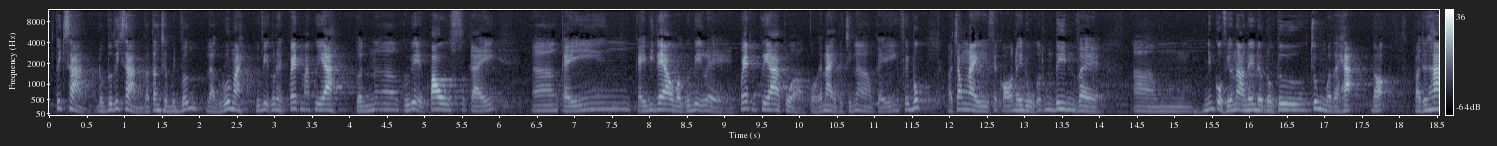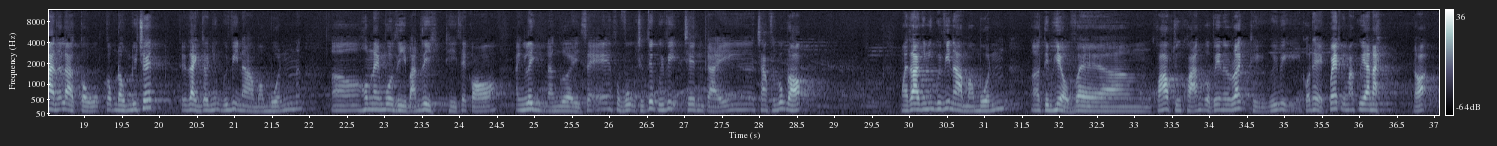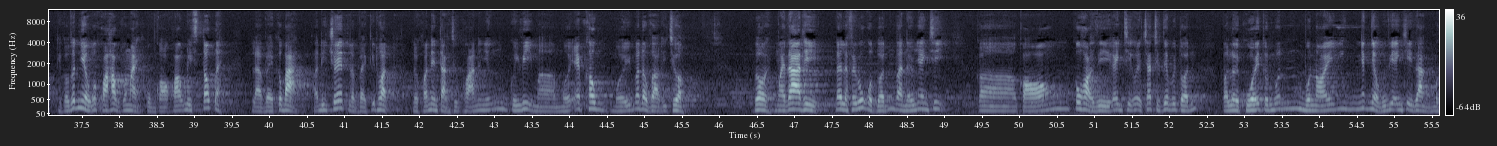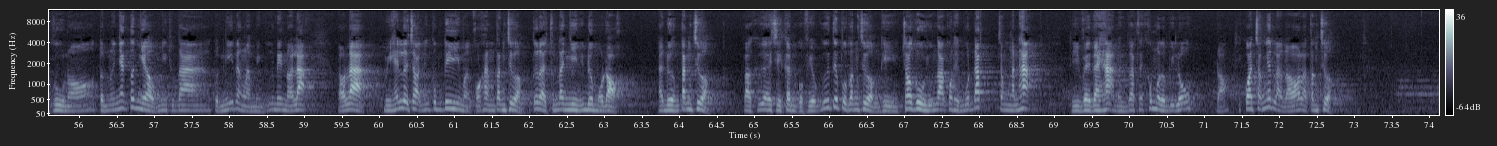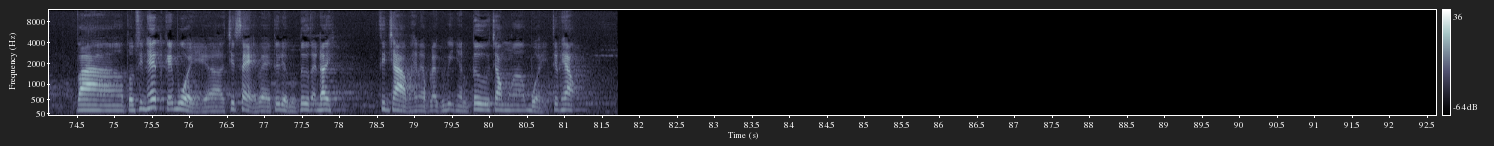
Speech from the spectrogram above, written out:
tích sản đầu tư tích sản và tăng trưởng bền vững là group này. Quý vị có thể quét mã QR Tuấn à, quý vị pause cái cái cái video và quý vị có thể quét QR của của cái này. Thì chính là cái Facebook. Và trong này sẽ có đầy đủ các thông tin về uh, những cổ phiếu nào nên được đầu tư chung và dài hạn. Đó. Và thứ hai nữa là cầu cộng đồng đi chết sẽ dành cho những quý vị nào mà muốn uh, hôm nay mua gì bán gì thì sẽ có anh Linh là người sẽ phục vụ trực tiếp quý vị trên cái trang Facebook đó. Ngoài ra những quý vị nào mà muốn uh, tìm hiểu về uh, khóa học chứng khoán của VNREX thì quý vị có thể quét cái mã QR này. Đó thì có rất nhiều các khóa học trong này cũng có khóa học đi stock này là về cơ bản khóa đi trade là về kỹ thuật rồi khóa nền tảng chứng khoán cho những quý vị mà mới F0 mới bắt đầu vào thị trường. Rồi ngoài ra thì đây là Facebook của Tuấn và nếu như anh chị có, có câu hỏi gì các anh chị có thể chat trực tiếp với Tuấn? Và lời cuối Tuấn muốn muốn nói nhắc nhở quý vị anh chị rằng mặc dù nó Tuấn nó nhắc rất nhiều nhưng chúng ta Tuấn nghĩ rằng là mình cũng nên nói lại. Đó là mình hãy lựa chọn những công ty mà có khả năng tăng trưởng tức là chúng ta nhìn cái đường màu đỏ là đường tăng trưởng. Và chỉ cần cổ phiếu cứ tiếp tục tăng trưởng thì cho dù chúng ta có thể mua đắt trong ngắn hạn thì về dài hạn chúng ta sẽ không bao giờ bị lỗ. Đó thì quan trọng nhất là đó là tăng trưởng. Và Tuấn xin hết cái buổi ờ, chia sẻ về tư điểm đầu tư tại đây. Xin chào và hẹn gặp lại quý vị nhà đầu tư trong ờ, buổi tiếp theo.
